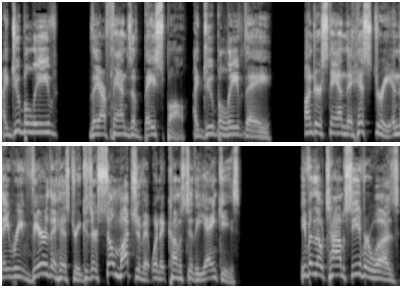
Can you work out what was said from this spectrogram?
I do believe they are fans of baseball. I do believe they understand the history and they revere the history because there's so much of it when it comes to the Yankees. Even though Tom Seaver was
